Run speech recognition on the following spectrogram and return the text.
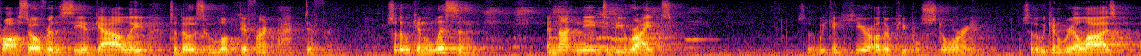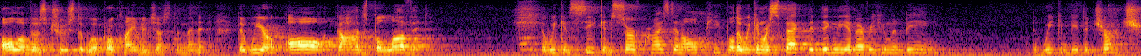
cross over the Sea of Galilee to those who look different, act different so that we can listen and not need to be right, so that we can hear other people's story, so that we can realize all of those truths that we'll proclaim in just a minute. That we are all God's beloved. That we can seek and serve Christ in all people. That we can respect the dignity of every human being. That we can be the church.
